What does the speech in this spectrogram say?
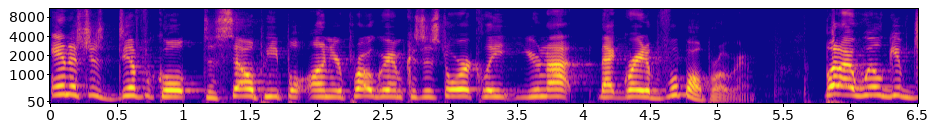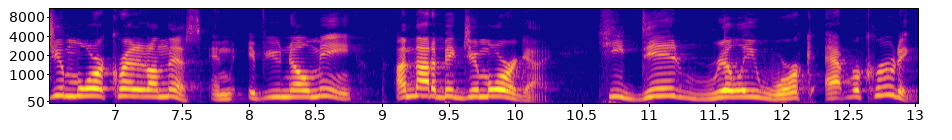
And it's just difficult to sell people on your program because historically you're not that great of a football program. But I will give Jim Mora credit on this. And if you know me, I'm not a big Jim Mora guy. He did really work at recruiting.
